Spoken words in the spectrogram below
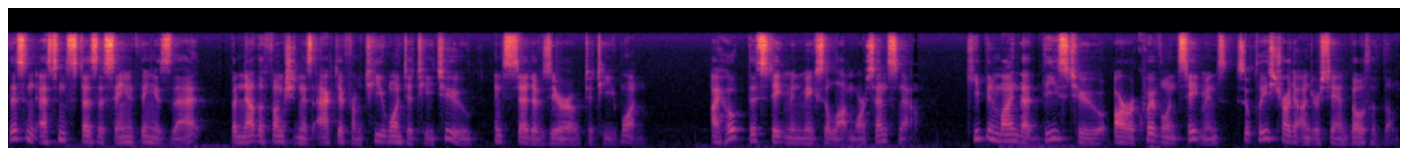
This in essence does the same thing as that, but now the function is active from t1 to t2 instead of 0 to t1. I hope this statement makes a lot more sense now. Keep in mind that these two are equivalent statements, so please try to understand both of them.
